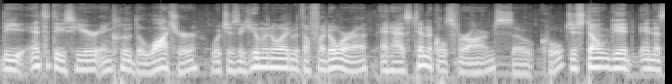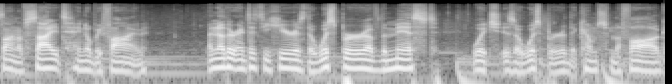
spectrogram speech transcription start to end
The entities here include the Watcher, which is a humanoid with a fedora and has tentacles for arms, so cool. Just don't get in its line of sight and you'll be fine. Another entity here is the Whisperer of the Mist, which is a whisper that comes from the fog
